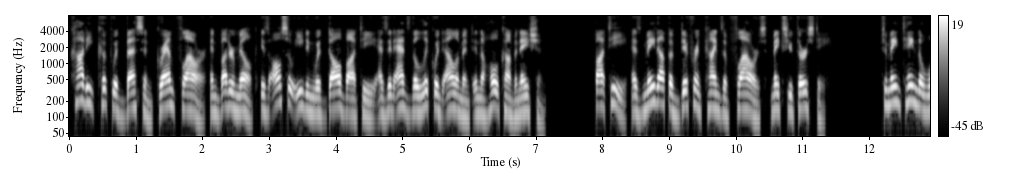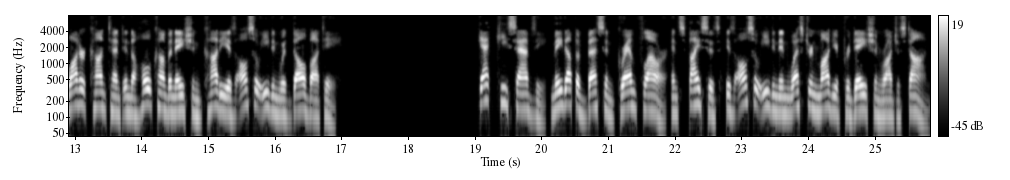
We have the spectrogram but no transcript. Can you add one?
Kadi cooked with besan gram flour and buttermilk is also eaten with dal bati as it adds the liquid element in the whole combination. Bati, as made up of different kinds of flours, makes you thirsty. To maintain the water content in the whole combination kadi is also eaten with dal bati. Ghat ki sabzi, made up of besan, gram flour, and spices, is also eaten in western Madhya Pradesh and Rajasthan.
